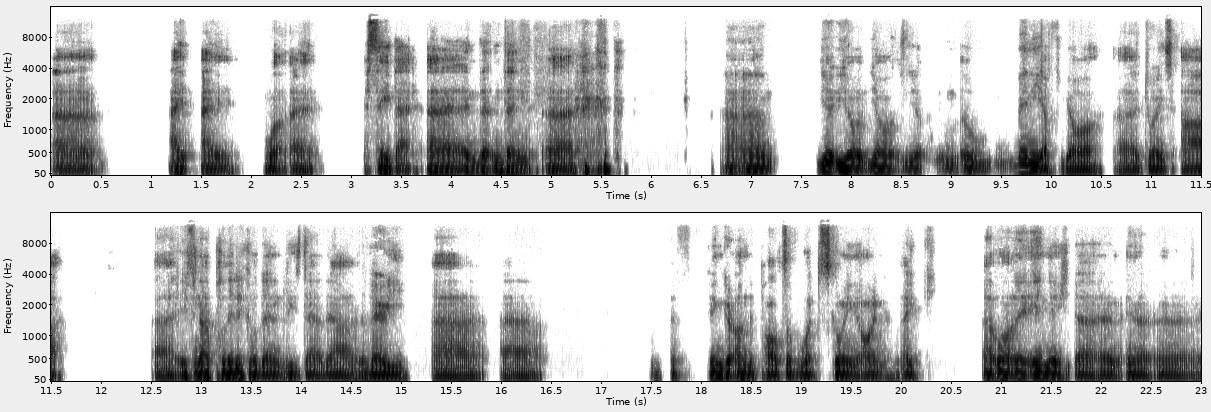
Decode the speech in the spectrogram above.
uh, I I well I, say that uh, and, and then uh, um, your, your your your many of your uh, are uh, if not political then at least they are very uh, uh, with the finger on the pulse of what's going on. Like uh, well in a uh, in a uh,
